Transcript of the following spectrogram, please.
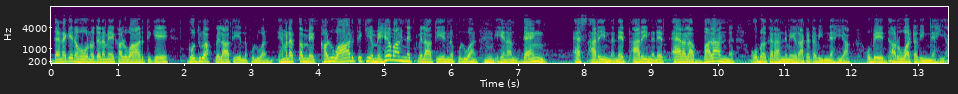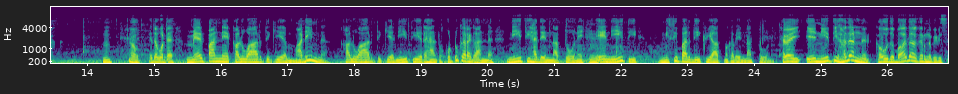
දැනගෙන හෝ නොදැන මේ කළු ආර්ථිකයේ ගොදුරක් වෙලා තියෙන්න පුළුවන්. එහෙම නැත්නම් මේ කළු ආර්ථිකය මෙහෙවන්නෙක් වෙලා තියෙන්න පුළුවන්. එහෙනම් දැන් ඇස් අරින්න නෙත් අරින්න නෙත් ඇරලා බලන්න ඔබ කරන්න මේ රටට වින්නැහියක් ඔබේ දරුවට වින්නැහියක්. එතකොට මෙල් පන්නේ කළු ආර්ථිකය මඩින්න කළු ආර්ථිකය නීතිය රැහැන්ට කොටු කරගන්න නීති හැදෙන්න්නත් ඕනේ ඒ නීති නිසි පරිදි ක්‍රියාත්මක වෙන්නත් ඕන. හැබැයි ඒ නීති හදන්න කවුද බාධා කරන පිරිස.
